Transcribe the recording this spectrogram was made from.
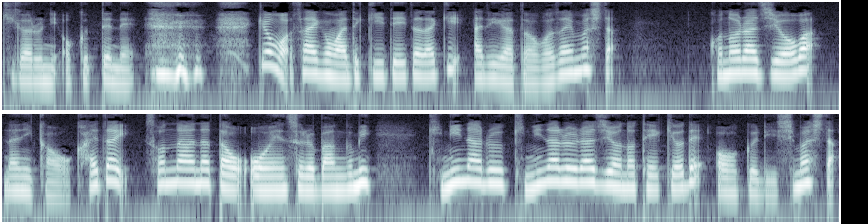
気軽に送ってね。今日も最後まで聞いていただきありがとうございました。このラジオは何かを変えたい、そんなあなたを応援する番組、気になる気になるラジオの提供でお送りしました。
